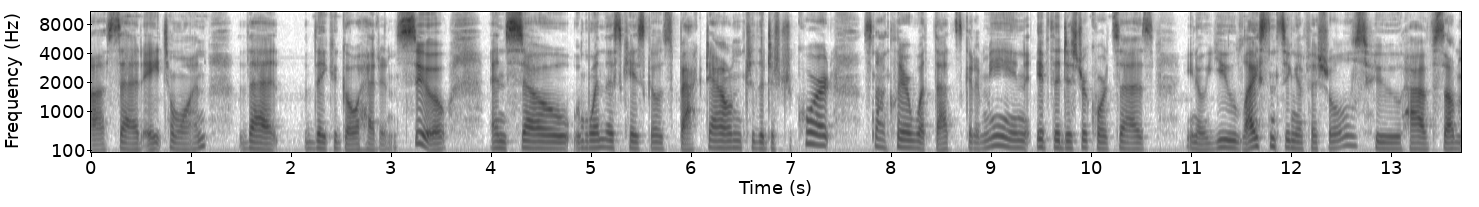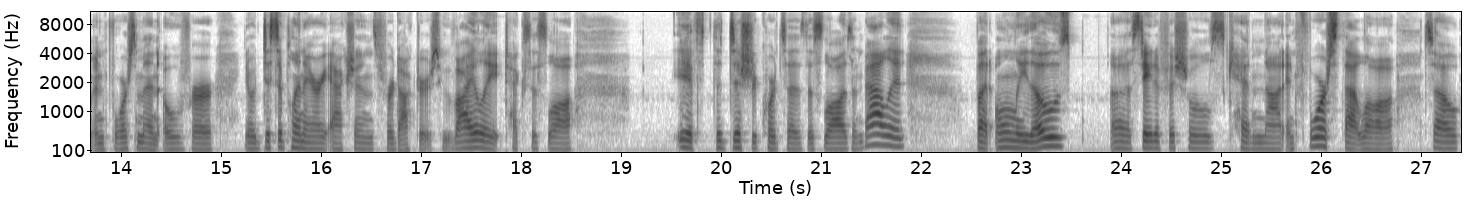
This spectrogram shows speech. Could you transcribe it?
uh, said eight to one that they could go ahead and sue. And so when this case goes back down to the district court, it's not clear what that's going to mean. If the district court says, you know, you licensing officials who have some enforcement over, you know, disciplinary actions for doctors who violate Texas law, if the district court says this law is invalid, but only those uh, state officials cannot enforce that law. So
